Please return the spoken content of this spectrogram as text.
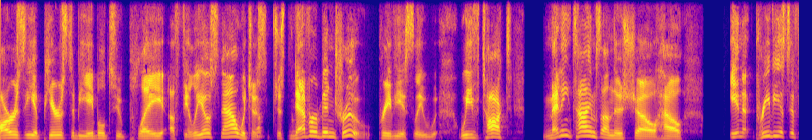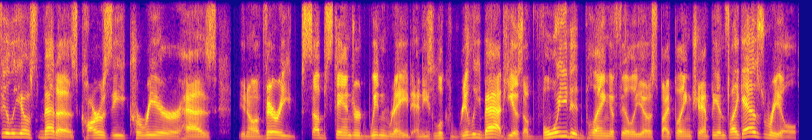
Carzzy appears to be able to play Aphelios now, which has just never been true previously. We've talked many times on this show how in previous Aphelios metas, Carzzy career has, you know, a very substandard win rate and he's looked really bad. He has avoided playing Aphelios by playing champions like Ezreal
